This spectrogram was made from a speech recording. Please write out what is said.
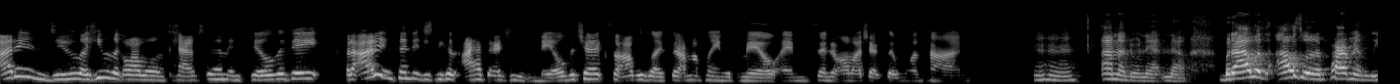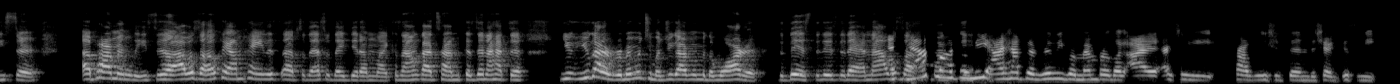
I didn't do. Like he was like, oh, I won't cash them until the date. But I didn't send it just because I have to actually mail the check. So I was like, sir, I'm not playing with the mail and sending all my checks at one time. Mm-hmm. I'm not doing that. No. But I was I was with an apartment leaser apartment lease. So I was like, okay, I'm paying this up. So that's what they did. I'm like, because I don't got time. Because then I have to, you you got to remember too much. You got to remember the water, the this, the this, the that. And I was and like, that's why for me, I have to really remember. Like, I actually probably should send the check this week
